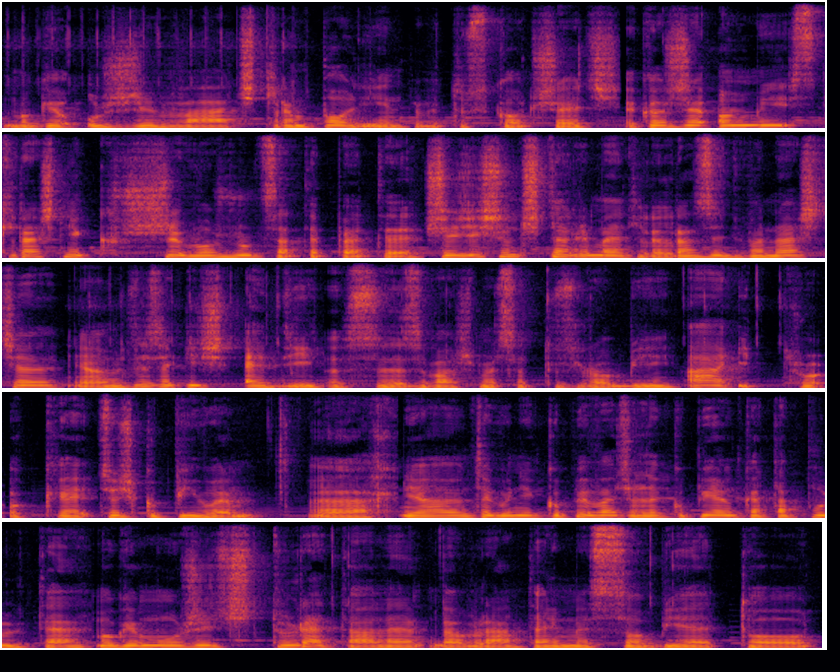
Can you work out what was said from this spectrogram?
mogę używać trampolin, żeby tu skoczyć. Tylko, że on mi strasznie krzywo rzuca te pety. 64 metry razy 12. Nie wiem, to jest jakiś Eddie. Z- Zobaczmy co tu zrobi. A, i okej, coś kupiłem. Ach, miałem tego nie kupywać, ale kupiłem katapultę. Mogę użyć tureta, ale dobra. Dajmy sobie to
